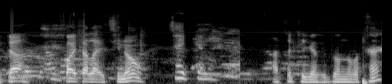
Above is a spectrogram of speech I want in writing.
এটা কয়টা লাই চিনো? সাইড তলায় আচ্ছা ঠিক আছে ধন্যবাদ হ্যাঁ।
